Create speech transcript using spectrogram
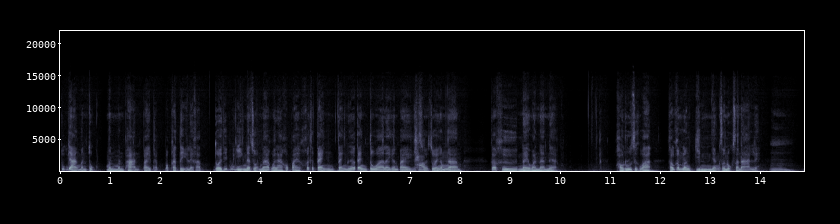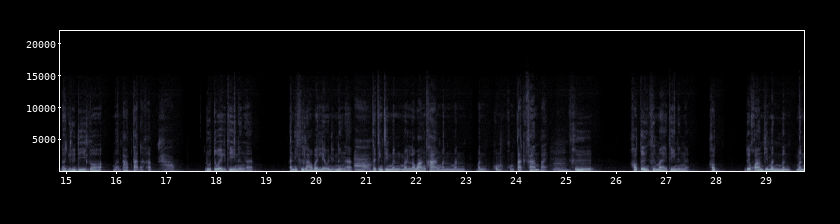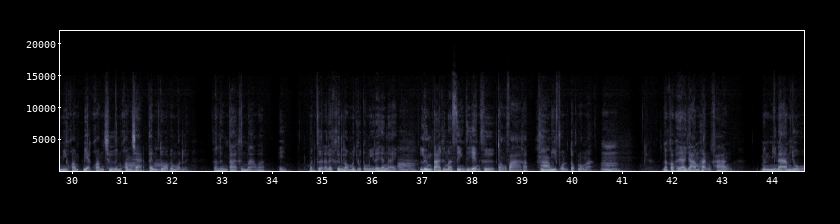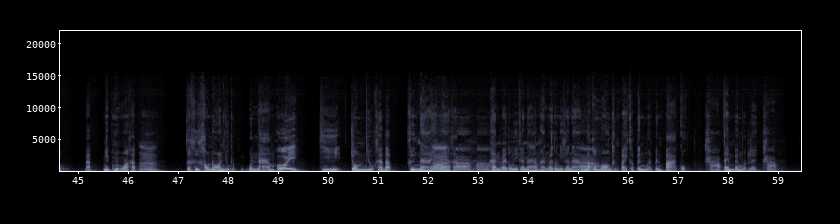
ทุกอย่างมันทุกมันมันผ่านไปแบบปกติเลยครับ โดยที่ผู้หญิงเนี่ยส่วนมากเวลาเขาไปเขาก็จะแต่งแต่งเนื้อแต่งตัวอะไรกันไปครับสวยๆงามๆก็คือในวันนั้นเนี่ยเขารู้สึกว่าเขากำลังกินอย่างสนุกสนานเลย อืม แล้วอยู่ดีๆก็เหมือนภาพตัดอะครับ ครับ รู้ตัวอีกทีหนึ่งฮะ อันนี้คือเล่าไปเร็วนิดนึงนะฮะ อ่า แต่จริง ๆ มันมันระหว่างทางมันมันมันผมผมตัดข้ามไป อืม คือเขาตื่นขึ้นมาอีกทีหนึ่งเนี่ยเขาด้วยความที่มันมันมันมีความเปียกความชื้นความแฉะเต็มตัวไปหมดเลย ก็ลืมตาขึ้นมาว่าเฮ้ยมันเกิดอะไรขึ้นเรามาอยู่ตรงนี้ได้ยังไง อ่า ลืมตาขึ้นมาสิ่งที่เห็นคือท้องฟ้าครับ ที่ครับ มีฝนตกลงมา อืม แล้วก็พยายามหันข้าง มันมีน้ำอยู่แบบมิดหัวครับ อืมก็คือเขานอนอยู่บนน้ำเฮ้ยที่จมอยู่แค่แบบครึ่งหน้าอย่างเงี้ยครับอ่าอ่า หันไปตรงนี้ก็น้ำหันไปตรงนี้ก็น้ำอ่า แล้วก็มองขึ้นไปก็เป็นเหมือนเป็นป่ากกครับเต็มไปหมดเลย ครับ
